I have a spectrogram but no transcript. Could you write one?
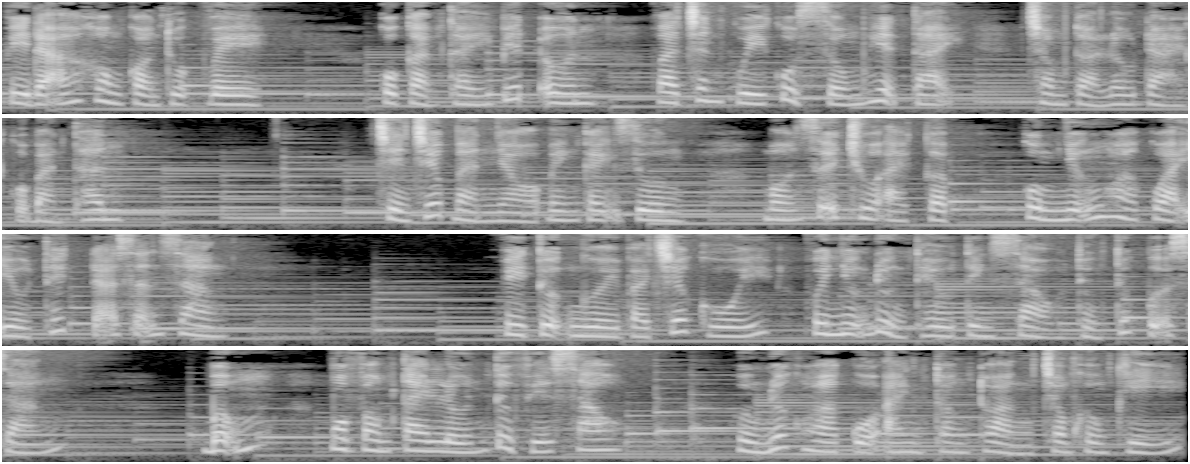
vì đã không còn thuộc về. Cô cảm thấy biết ơn và trân quý cuộc sống hiện tại trong tòa lâu đài của bản thân. Trên chiếc bàn nhỏ bên cạnh giường, món sữa chua Ai Cập cùng những hoa quả yêu thích đã sẵn sàng. Vì tượng người và chiếc gối với những đường thêu tinh xảo thưởng thức bữa sáng. Bỗng, một vòng tay lớn từ phía sau. Hương nước hoa của anh thoang thoảng trong không khí,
